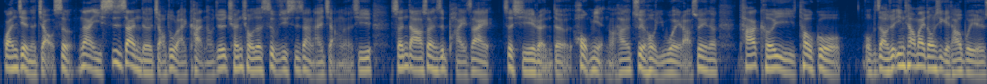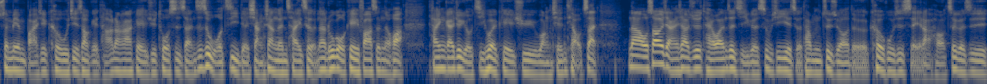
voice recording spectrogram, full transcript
关键的角色。那以市占的角度来看呢，就是全球的伺服器市占来讲呢，其实神达算是排在这些人的后面哦，它是最后一位啦。所以呢，它可以透过。我不知道，就 Intel 卖东西给他，会不会也顺便把一些客户介绍给他，让他可以去拓市场？这是我自己的想象跟猜测。那如果可以发生的话，他应该就有机会可以去往前挑战。那我稍微讲一下，就是台湾这几个伺服器业者，他们最主要的客户是谁了？哈，这个是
